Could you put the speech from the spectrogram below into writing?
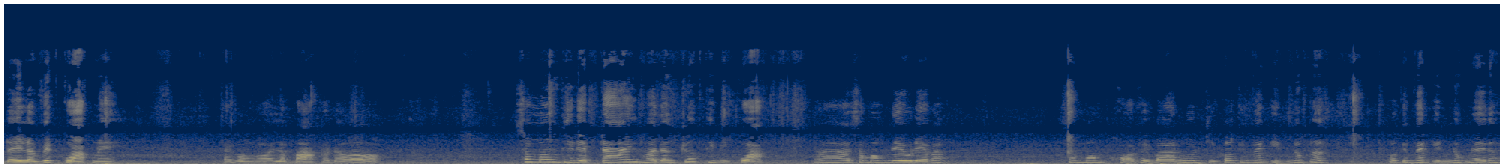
đây là vết quạt này. Hay còn gọi là bạc ở đó. Sông mông thì đẹp trai mà đằng trước thì bị quạt. À, sông mông đều đẹp không? Sông mông khỏi phải bàn luôn chỉ có cái vết in nút thôi. Có cái vết in nút này thôi.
